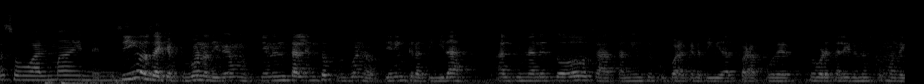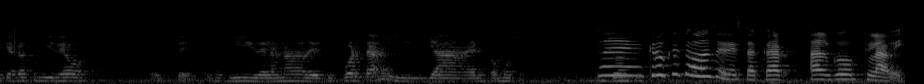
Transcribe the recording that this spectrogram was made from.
dices- su alma en el... Sí, o sea que pues bueno, digamos, tienen talento, pues bueno, tienen creatividad. Al final de todo, o sea, también se ocupa la creatividad para poder sobresalir. No es como de que hagas un video este, pues así de la nada de tu puerta y ya eres famoso. Eh, creo que acabas de destacar algo clave,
